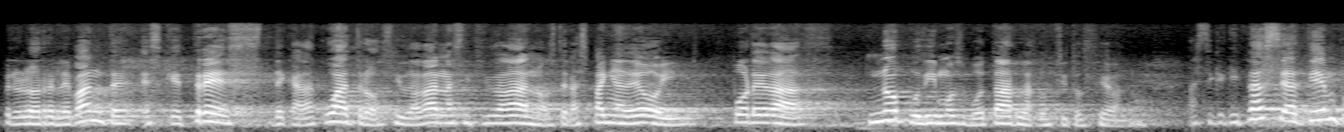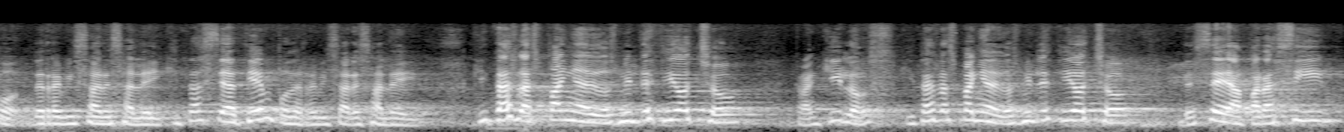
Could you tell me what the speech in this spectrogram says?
Pero lo relevante es que tres de cada cuatro ciudadanas y ciudadanos de la España de hoy, por edad, no pudimos votar la Constitución. Así que quizás sea tiempo de revisar esa ley, quizás sea tiempo de revisar esa ley. Quizás la España de 2018, tranquilos, quizás la España de 2018 desea para sí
